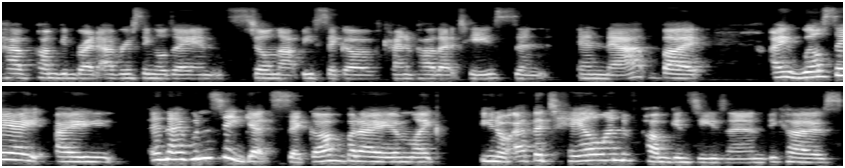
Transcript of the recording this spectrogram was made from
have pumpkin bread every single day and still not be sick of kind of how that tastes and and that. But i will say i i and i wouldn't say get sick of but i am like you know at the tail end of pumpkin season because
